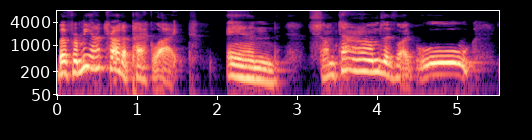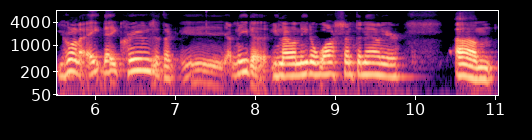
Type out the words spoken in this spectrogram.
But for me, I try to pack light. And sometimes it's like, ooh, you're on an eight day cruise. It's like, I need to, you know, I need to wash something out here. Um,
